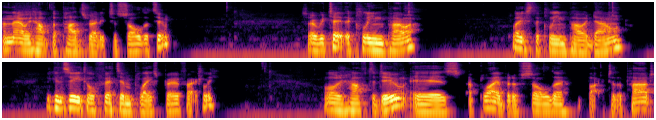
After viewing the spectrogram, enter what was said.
And there we have the pads ready to solder to. So we take the clean power, place the clean power down. You can see it'll fit in place perfectly. All you have to do is apply a bit of solder back to the pad.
